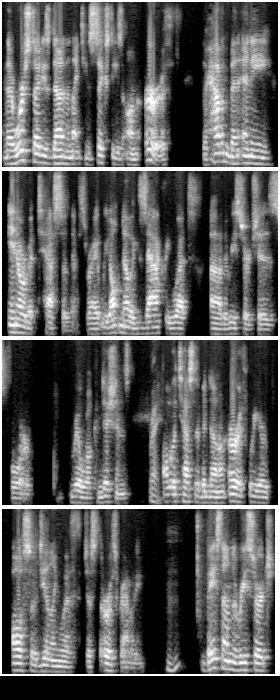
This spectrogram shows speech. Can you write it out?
And there were studies done in the 1960s on Earth. There haven't been any in orbit tests of this, right? We don't know exactly what uh, the research is for real world conditions. Right. All the tests that have been done on Earth, we are also dealing with just the Earth's gravity. Mm-hmm. Based on the research,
